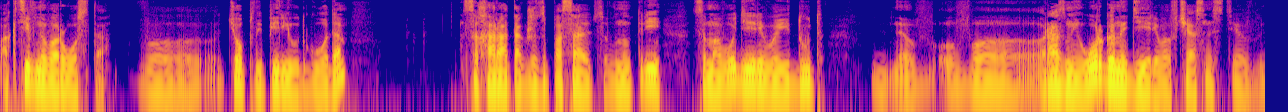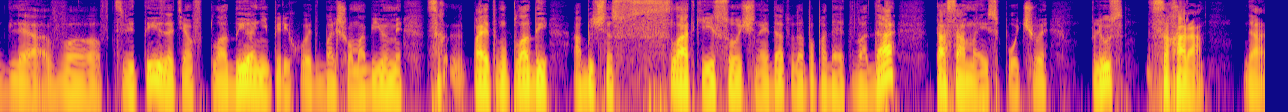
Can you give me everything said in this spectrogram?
активного роста в теплый период года. Сахара также запасаются внутри самого дерева, идут в, в разные органы дерева, в частности, для, в, в цветы, затем в плоды они переходят в большом объеме, поэтому плоды обычно сладкие и сочные, да, туда попадает вода, та самая из почвы, плюс сахара. Да,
